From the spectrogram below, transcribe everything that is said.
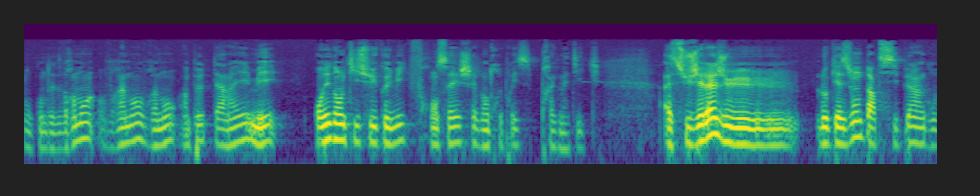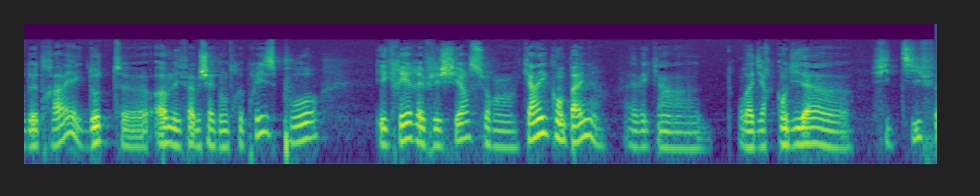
Donc on doit être vraiment, vraiment, vraiment un peu taré, mais on est dans le tissu économique français, chef d'entreprise pragmatique. À ce sujet-là, j'ai eu l'occasion de participer à un groupe de travail avec d'autres euh, hommes et femmes chefs d'entreprise pour écrire, réfléchir sur un carré de campagne avec un, on va dire, candidat euh, fictif,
